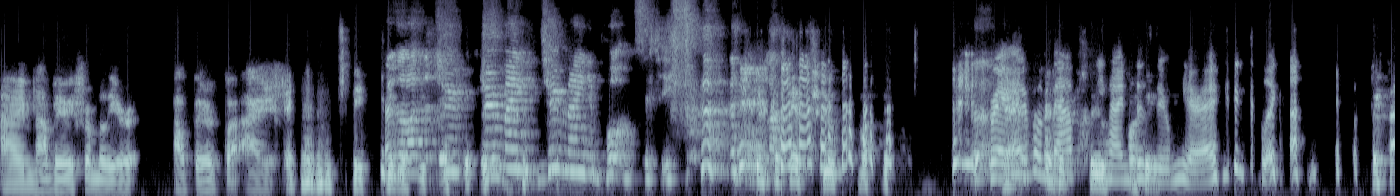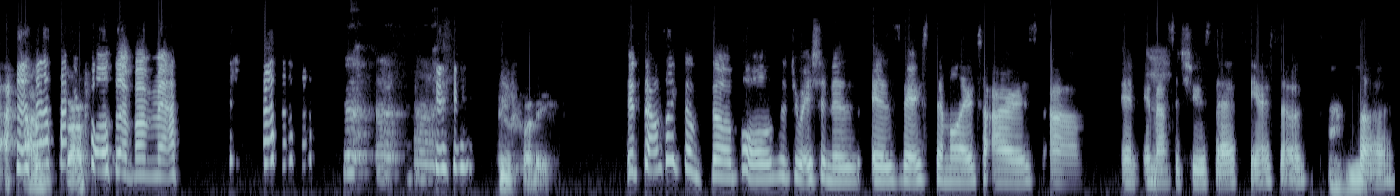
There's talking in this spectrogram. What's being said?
I'm not very familiar out there, but I take those are like the two two main two main important cities. Too funny. Right, I have a map Too behind the. Zoom here. I can click on I'm sorry. pulled up a map. Too funny. It sounds like the the pole situation is is very similar to ours um in in Mm. Massachusetts here. So Mhm. the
